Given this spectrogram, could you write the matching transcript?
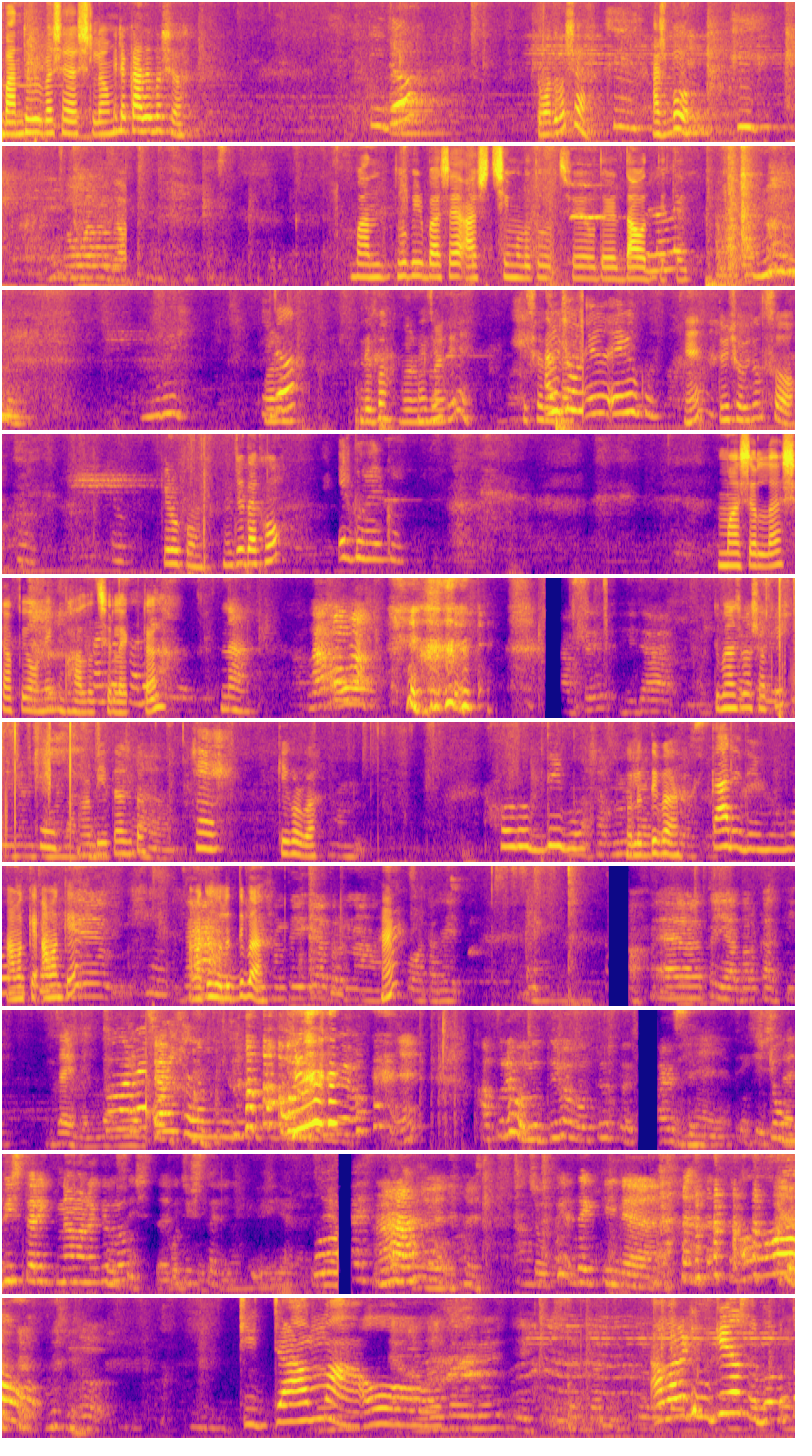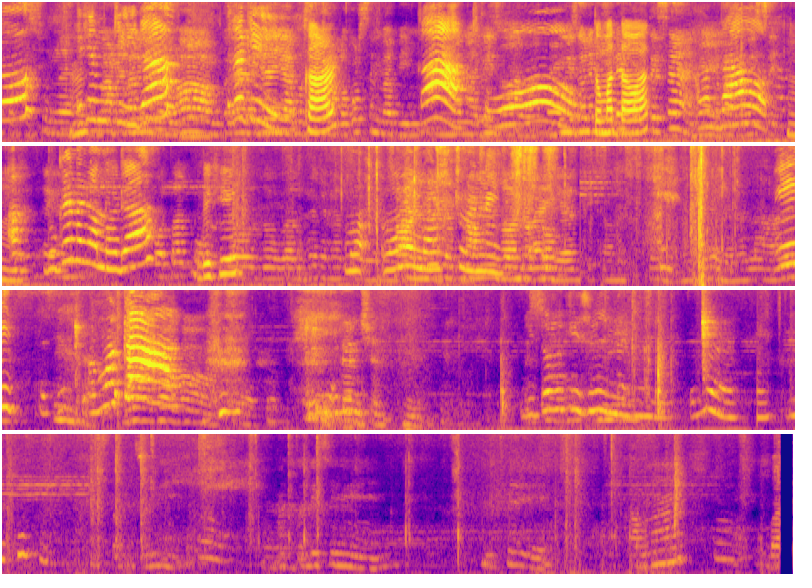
বান্ধবীর বাসায় আসলাম। এটা কাদের বাসা? তোমাদের বাসা? আসব? বান্ধবীর বাসায় আসছি মূলত হচ্ছে ওদের দাওয়াত দিতে। দেখবা হ্যাঁ তুমি ছবি তুলছো? কীরকম? যে দেখো। এরকম এরকম। মাশাল্লাহ সাফি অনেক ভালো ছেলে একটা। না। তুমি আসবা সাফি আমার বিয়েতে আসবা? হ্যাঁ। কি করবা? হলুদ দিব। হলুদ দিবা? আমাকে আমাকে? আমাকে হলুদ দিবা? হ্যাঁ? ওই খেলাম দিব চব্বিশ তারিখ না মারা গেল? পঁচিশ তারিখ। চোখে দেখি না। জামা ও। আমার এখানে কি আছে বলো তো? এখানে কার? কাঠ ও তোমার দাওয়াত? আমার দাও আর ঢুকে না কেন এটা দেখি। ম- মনে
